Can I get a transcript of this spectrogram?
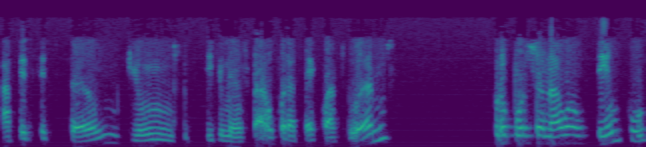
à percepção de um subsídio mensal por até quatro anos, proporcional ao tempo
